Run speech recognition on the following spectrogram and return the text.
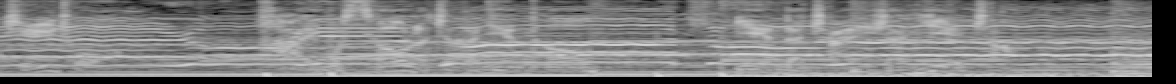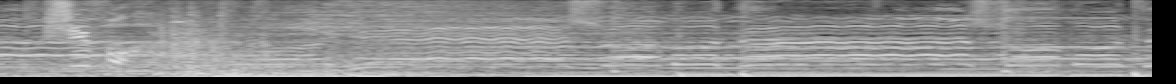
执着？这个念头，免得沾染业障。师傅，我也说不得，说不得，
